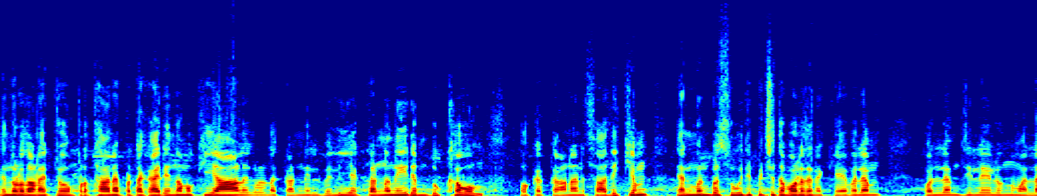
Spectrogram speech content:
എന്നുള്ളതാണ് ഏറ്റവും പ്രധാനപ്പെട്ട കാര്യം. നമുക്ക് ഈ ആളുകളുടെ കണ്ണിൽ വലിയ കണ്ണുനീരും ദുഃഖവും ഒക്കെ കാണാൻ സാധിക്കും. ഞാൻ മുൻപ് സൂചിപ്പിച്ചതുപോലെ തന്നെ കേവലം കൊല്ലം ജില്ലയിലൊന്നുമല്ല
